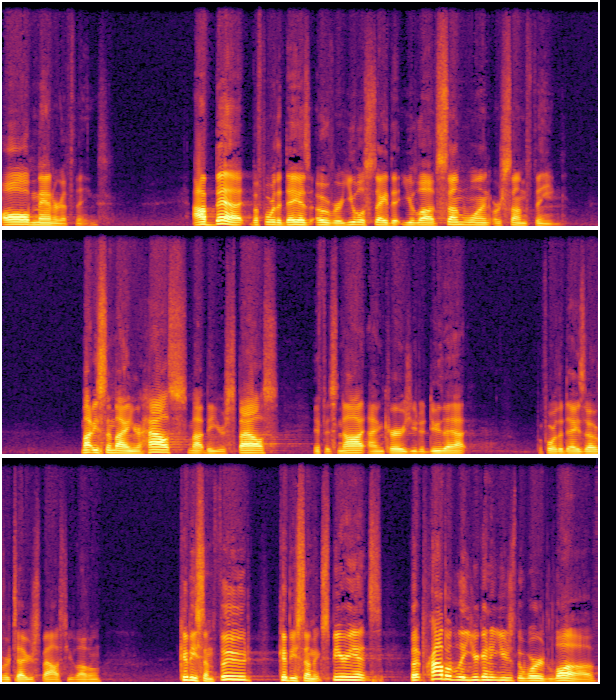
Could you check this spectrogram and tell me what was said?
all manner of things. I bet before the day is over, you will say that you love someone or something. Might be somebody in your house, might be your spouse. If it's not, I encourage you to do that before the day's over. Tell your spouse you love them. Could be some food, could be some experience, but probably you're going to use the word love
